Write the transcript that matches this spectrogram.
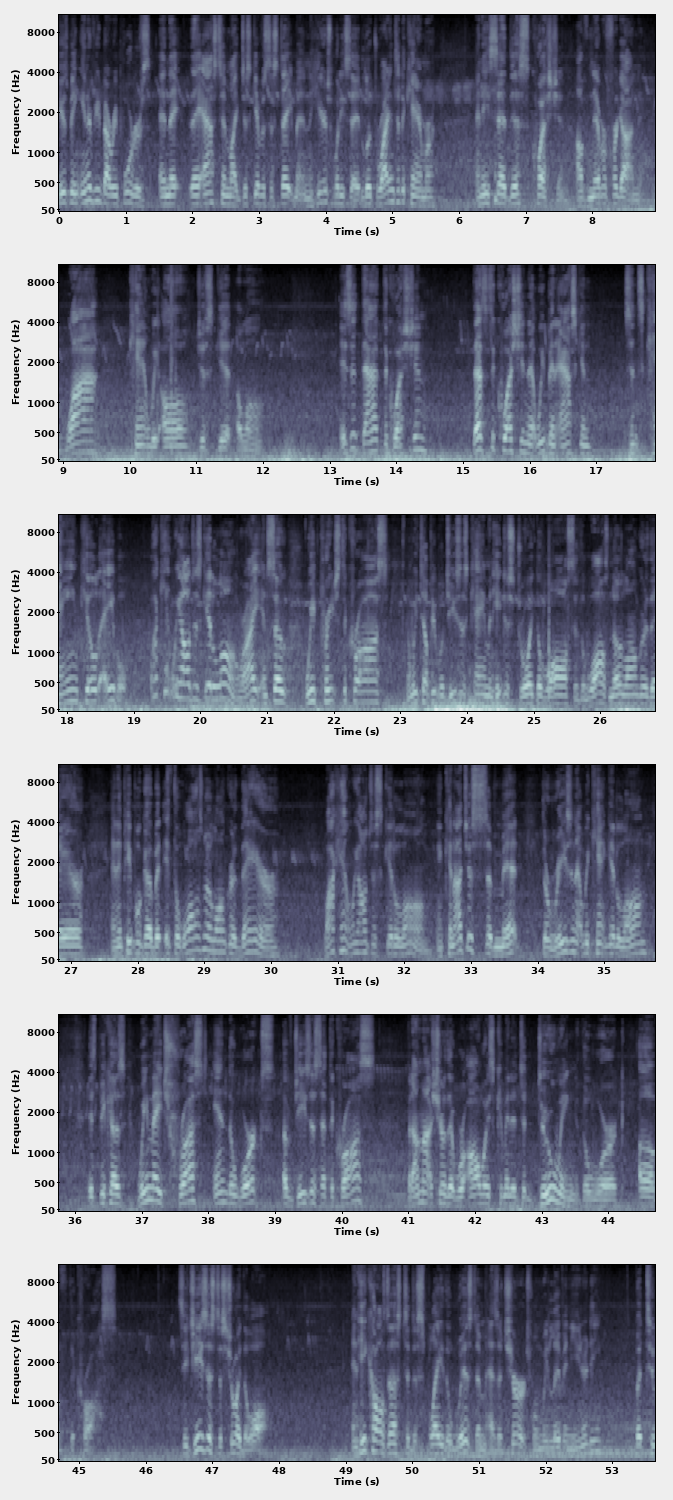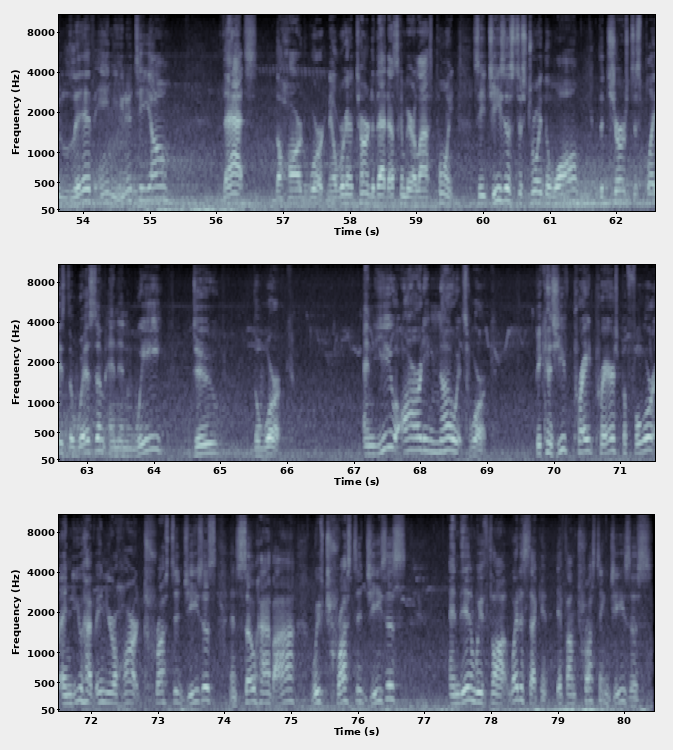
he was being interviewed by reporters, and they, they asked him, like, just give us a statement. And here's what he said. Looked right into the camera, and he said this question. I've never forgotten it. Why can't we all just get along? Isn't that the question? That's the question that we've been asking since Cain killed Abel. Why can't we all just get along, right? And so we preach the cross and we tell people Jesus came and he destroyed the wall, so the wall's no longer there. And then people go, but if the wall's no longer there, why can't we all just get along? And can I just submit the reason that we can't get along is because we may trust in the works of Jesus at the cross, but I'm not sure that we're always committed to doing the work of the cross. See, Jesus destroyed the wall. And he calls us to display the wisdom as a church when we live in unity. But to live in unity, y'all, that's the hard work. Now we're going to turn to that. That's going to be our last point. See, Jesus destroyed the wall, the church displays the wisdom, and then we do the work. And you already know it's work because you've prayed prayers before and you have in your heart trusted Jesus, and so have I. We've trusted Jesus, and then we've thought, wait a second, if I'm trusting Jesus,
